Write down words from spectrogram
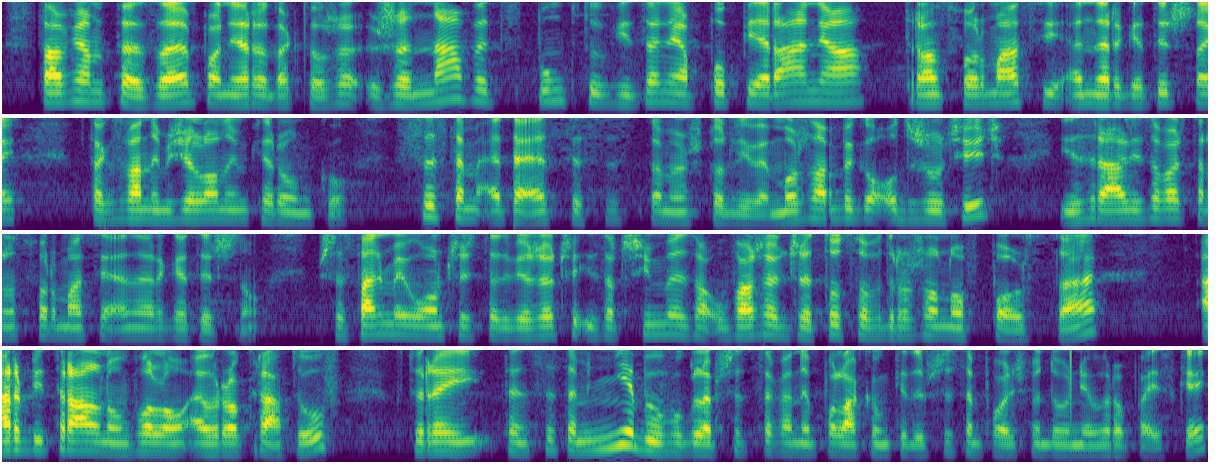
Stawiam tezę, panie redaktorze, że nawet z punktu widzenia popierania transformacji energetycznej w tak zwanym zielonym kierunku, system ETS jest systemem szkodliwym. Można by go odrzucić i zrealizować transformację energetyczną. Przestańmy łączyć te dwie rzeczy i zacznijmy zauważać, że to, co wdrożono w Polsce, arbitralną wolą eurokratów, której ten system nie był w ogóle przedstawiany Polakom, kiedy przystępowaliśmy do Unii Europejskiej.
